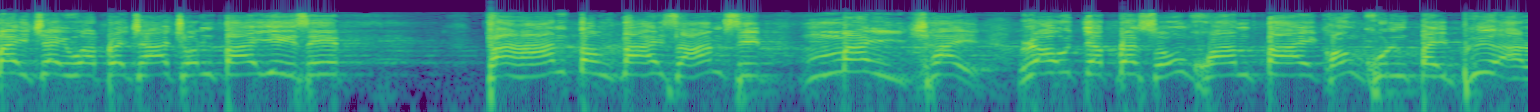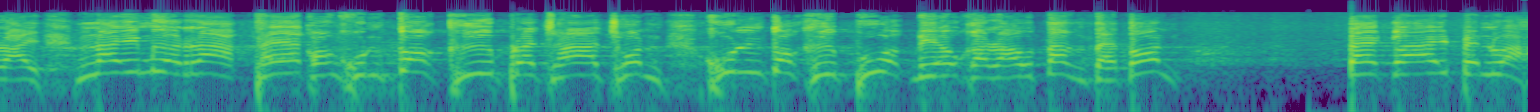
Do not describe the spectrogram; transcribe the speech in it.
ไม่ใช่ว่าประชาชนตาย 20 ทหารต้องตาย 30 ไม่ใช่ เราจะประสงค์ความตายของคุณไปเพื่ออะไร ในเมื่อรากแท้ของคุณก็คือประชาชน คุณก็คือพวกเดียวกับเราตั้งแต่ต้น แต่กลายเป็นว่า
